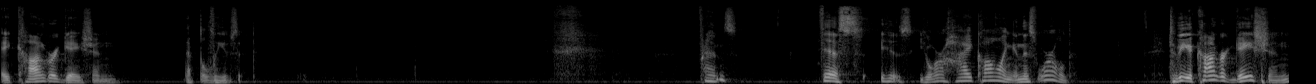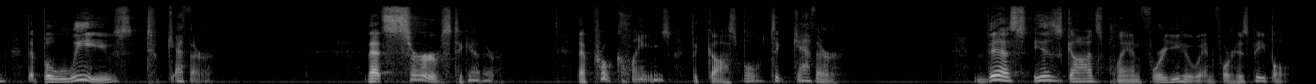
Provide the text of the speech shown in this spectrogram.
a congregation that believes it. Friends, this is your high calling in this world to be a congregation that believes together, that serves together, that proclaims the gospel together. This is God's plan for you and for his people.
